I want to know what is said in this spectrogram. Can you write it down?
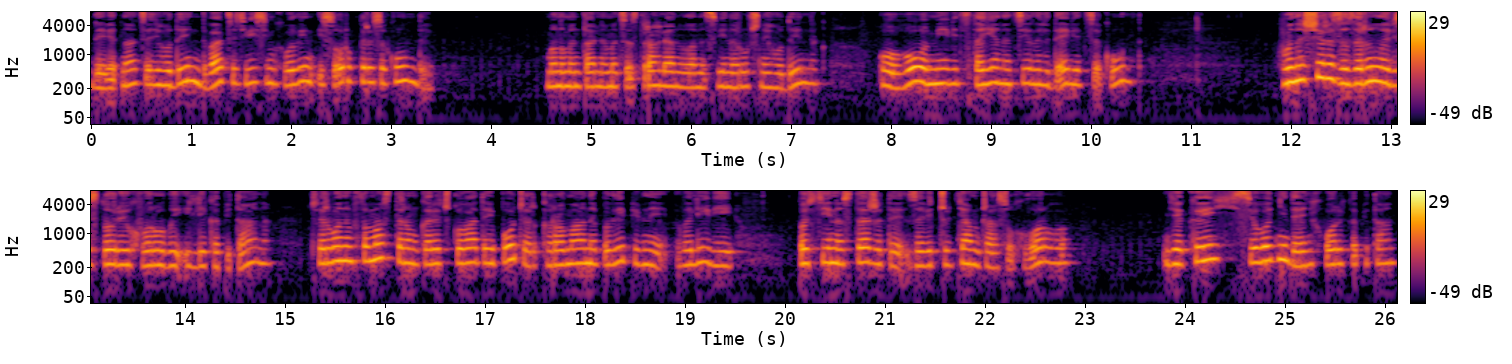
19 годин, 28 хвилин і 43 секунди. Монументальна медсестра глянула на свій наручний годинник. Ого, мій відстає на цілих 9 секунд. Вона ще раз зазирнула в історію хвороби Іллі капітана. Червоним фломастером карячкуватий почерк Романи Пилипівни велів їй постійно стежити за відчуттям часу хворого. Який сьогодні день хворий капітан?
